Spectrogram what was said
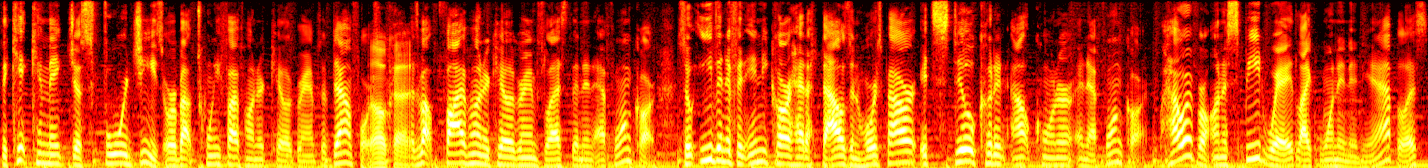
the kit can make just 4 Gs, or about 2,500 kilograms of downforce. Okay. That's about 500 kilograms less than an F1 car. So even if an Indy car had 1,000 horsepower, it still couldn't outcorner an F1 car. However, on a speedway like one in Indianapolis,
